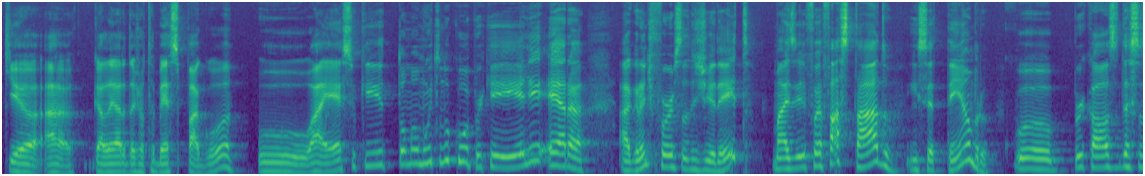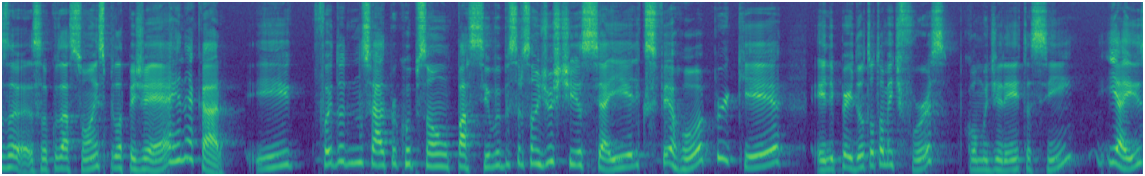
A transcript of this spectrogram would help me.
que a, a galera da JBS pagou, o Aécio que tomou muito no cu, porque ele era a grande força da direita, mas ele foi afastado em setembro por causa dessas, acusações pela PGR, né, cara? E foi denunciado por corrupção passiva e obstrução de justiça. E aí ele que se ferrou porque ele perdeu totalmente força como direito, assim, e aí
